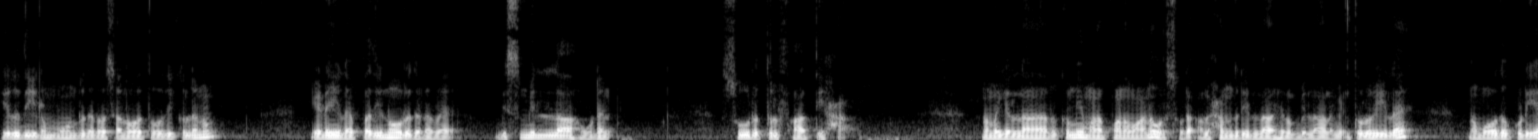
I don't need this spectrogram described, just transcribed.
இறுதியிலும் மூன்று தடவை செலவாத்து ஓதிக்கொள்ளணும் இடையில் பதினோரு தடவை பிஸ்மில்லாஹுடன் சூரத்துல் ஃபாத்திஹா. நம்ம எல்லாருக்குமே மனப்பானமான ஒரு சூறா. அல்ஹம்துலில்லாஹி ரபில் ஆலமின். தொழுகையில் நம்ம ஓதக்கூடிய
